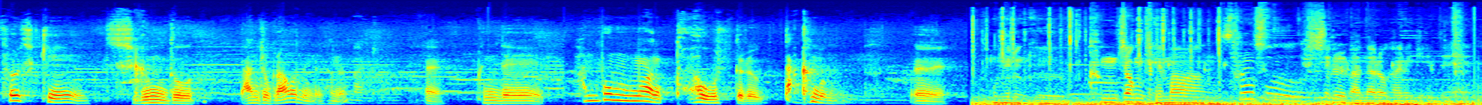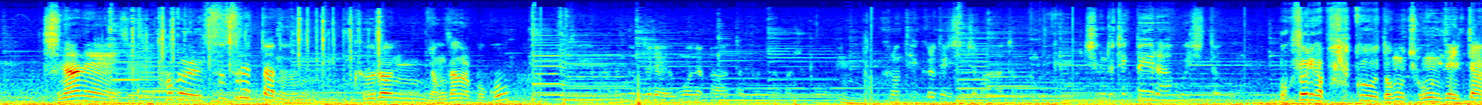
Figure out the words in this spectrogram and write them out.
솔직히 지금도 만족을 하거든요, 저는. 네. 근데 한 번만 더 하고 싶더라고요. 딱 한 번만. 네. 오늘은 그 긍정 대마왕 상수 씨를 만나러 가는 길인데 지난해 이제 턱을 수술했다는 그런 영상을 보고 많은 분들의 응원을 받았던 분이어가지고 그런 댓글들이 진짜 많았던 것 같아요. 지금도 택배 일을 하고 계시다고. 목소리가 밝고 너무 좋은데 일단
